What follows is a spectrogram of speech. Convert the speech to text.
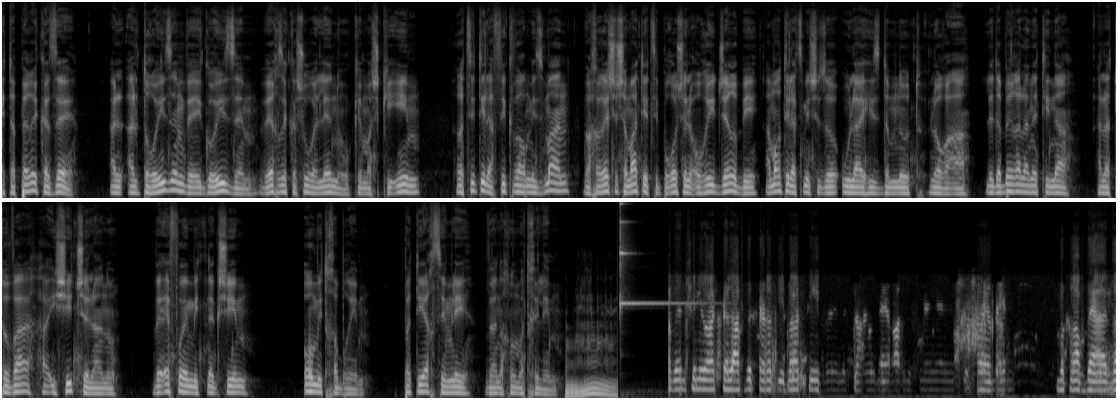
את הפרק הזה, על אלטרואיזם ואגואיזם ואיך זה קשור אלינו כמשקיעים, רציתי להפיק כבר מזמן, ואחרי ששמעתי את סיפורו של אורי ג'רבי, אמרתי לעצמי שזו אולי הזדמנות לא רעה. לדבר על הנתינה, על הטובה האישית שלנו, ואיפה הם מתנגשים או מתחברים. פתיח סמלי, ואנחנו מתחילים. הבן שלי הוא הצלף בסרט גבעתי, ולצערי הוא נהרג לפני שלושה ימים בקרב בעזה.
